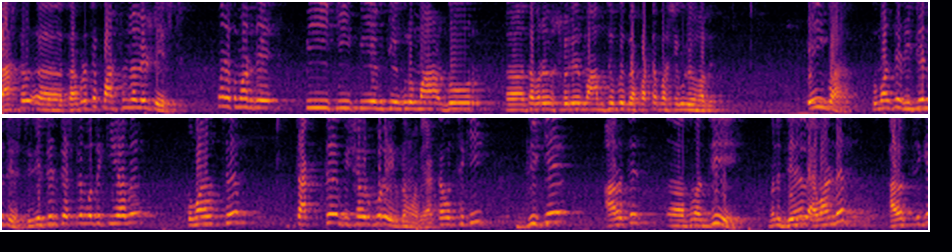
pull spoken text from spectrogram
লাস্টে তারপরে হচ্ছে পার্সোনালি টেস্ট মানে তোমার যে পিটি পিএমটি এগুলো মা, দৌড় তারপরে শরীরের মাপঝোপের ব্যাপারটা পর সেগুলো হবে। এইবার তোমার যে রিটেন টেস্ট রিটেন টেস্টের মধ্যে কী হবে? তোমার হচ্ছে চারটে বিষয়ের উপরে এক্সাম হবে। একটা হচ্ছে কি জিকে আর হচ্ছে তোমার জিএ মানে জেনারেল অ্যাওয়ারনেস আর হচ্ছে কি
